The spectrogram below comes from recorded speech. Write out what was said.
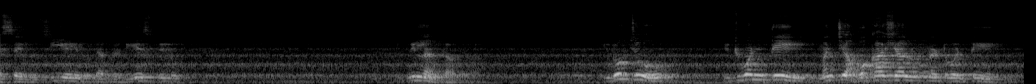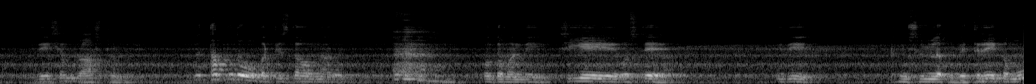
ఎస్ఐలు సిఐలు లేకపోతే డిఎస్పీలు వీళ్ళంతా కూడా. ఈరోజు ఇటువంటి మంచి అవకాశాలు ఉన్నటువంటి దేశం రాష్ట్రం. తప్పుదో పట్టిస్తూ ఉన్నారు. కొంతమంది సిఏఏ వస్తే ఇది ముస్లింలకు వ్యతిరేకము.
